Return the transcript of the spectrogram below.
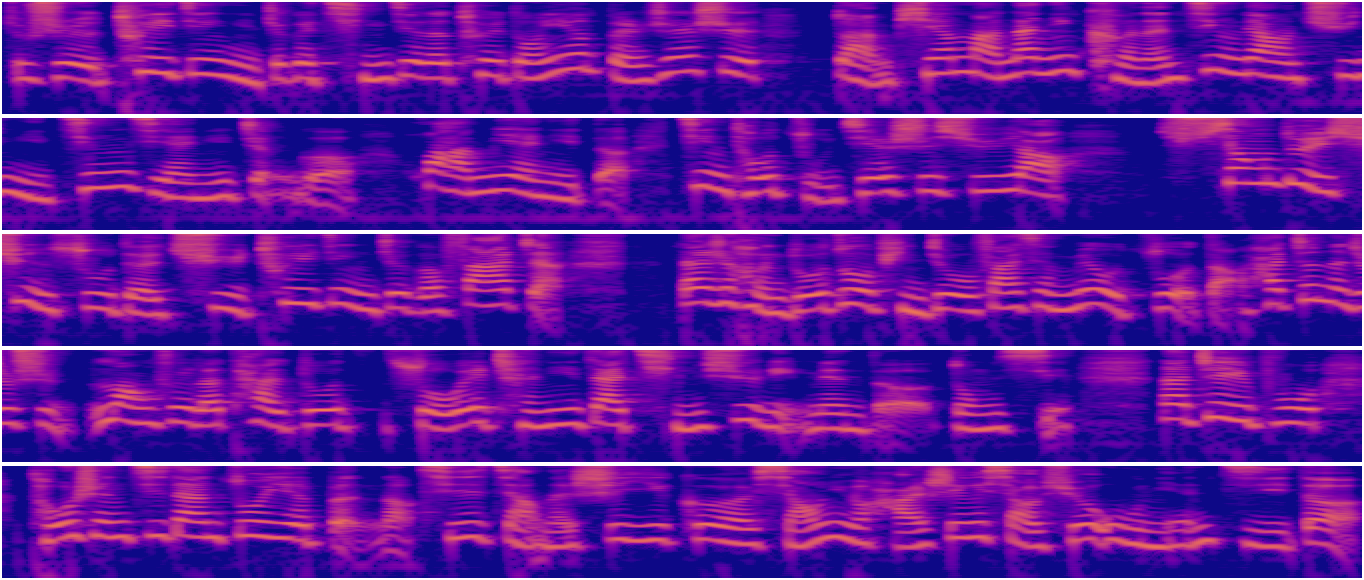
就是推进你这个情节。的推动，因为本身是短片嘛，那你可能尽量去你精简你整个画面，你的镜头组接是需要相对迅速的去推进这个发展，但是很多作品就发现没有做到，它真的就是浪费了太多所谓沉溺在情绪里面的东西。那这一部《头神鸡蛋作业本》呢，其实讲的是一个小女孩，是一个小学五年级的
